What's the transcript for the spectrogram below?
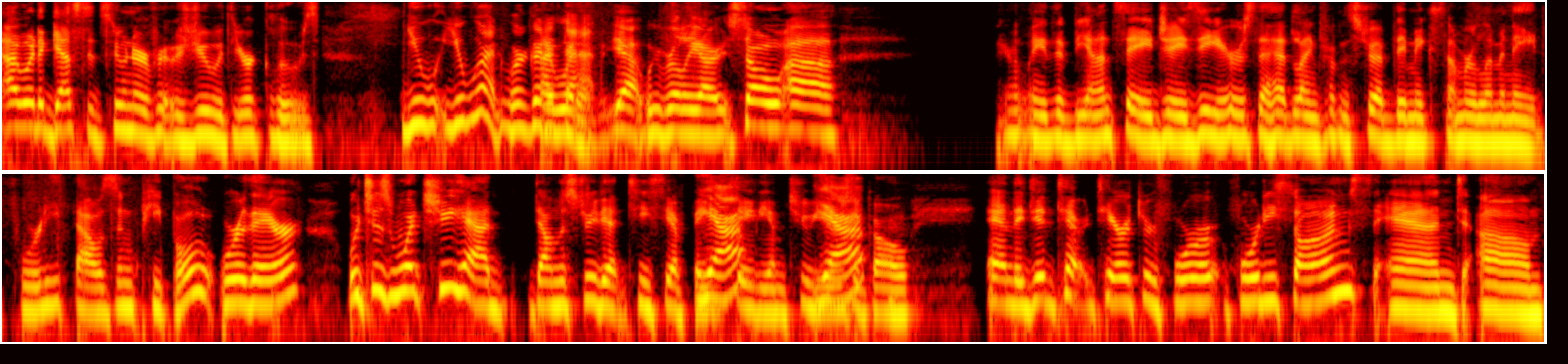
I would have guessed it sooner if it was you with your clues. You you would. We're good I at would that. have. Yeah, we really are. So uh apparently, the Beyonce Jay Z. Here's the headline from the Strib. They make summer lemonade. Forty thousand people were there, which is what she had down the street at TCF Bank Yeah. Stadium two years Yeah. ago. And they did tear, tear through four, 40 songs, and um,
